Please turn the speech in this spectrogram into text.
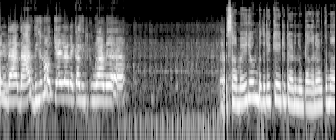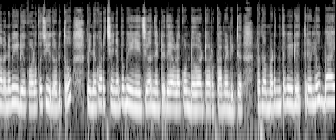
എന്താ ദാ. അതിൽ നോക്കിയാലോ എന്നെ അതിരിക്കും കാണുക. സമയം ഒരു ഒമ്പതരയൊക്കെ ആയിട്ടിട്ടാണ് കേട്ടോ അങ്ങനെ അവൾക്ക് മാമനെ വീഡിയോ കോളൊക്കെ ചെയ്ത് കൊടുത്തു. പിന്നെ കുറച്ച് കഴിഞ്ഞപ്പോൾ ബീനേച്ചി വന്നിട്ട് ഇതേ അവളെ കൊണ്ടുപോകാട്ടോ ഉറക്കാൻ വേണ്ടിയിട്ട് അപ്പോൾ നമ്മുടെ ഇന്നത്തെ വീഡിയോ ഇത്രയേ ഉള്ളൂ. ബൈ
